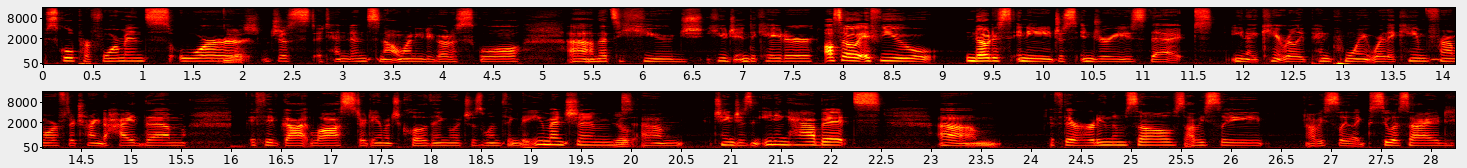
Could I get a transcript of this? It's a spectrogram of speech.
school performance or Yes. just attendance, not wanting to go to school. Um, that's a huge, huge indicator. Also, if you notice any just injuries that you know you can't really pinpoint where they came from or if they're trying to hide them if they've got lost or damaged clothing which is one thing that you mentioned Yep. um, changes in eating habits um, if they're hurting themselves obviously obviously like suicide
